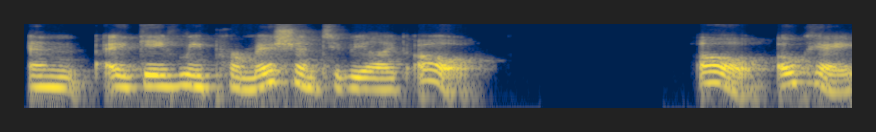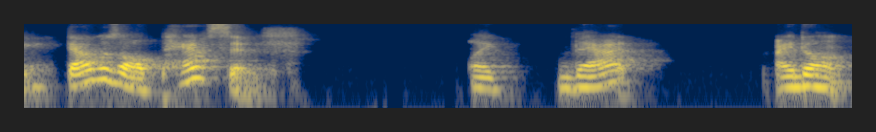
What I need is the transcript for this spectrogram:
And it gave me permission to be like, oh, oh, okay, that was all passive. Like that i don't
